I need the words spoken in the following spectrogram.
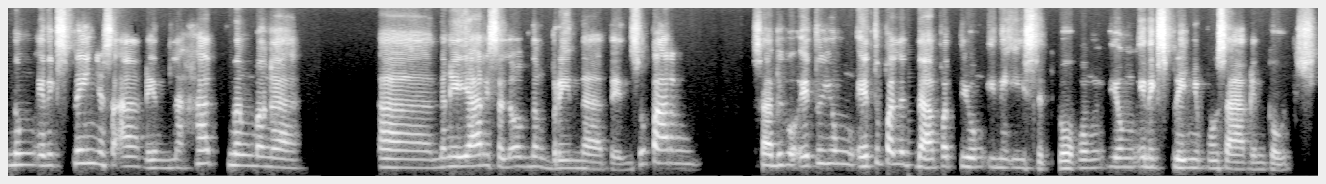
nung inexplain niya sa akin lahat ng mga uh, nangyayari sa loob ng brain natin. So parang sabi ko, ito yung ito pala dapat yung iniisip ko kung yung inexplain niyo po sa akin coach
